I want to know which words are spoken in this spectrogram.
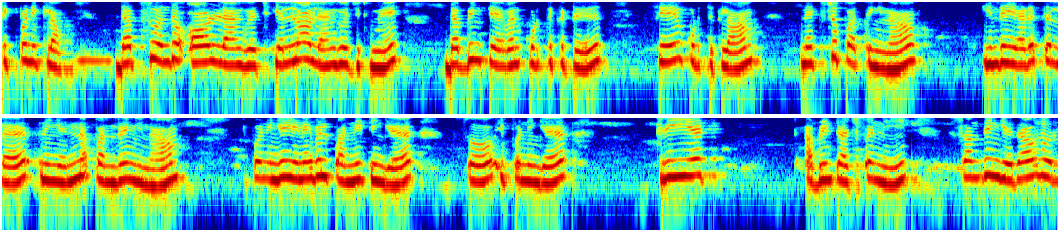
டிக் பண்ணிக்கலாம். டப்ஸ் வந்து ஆல் லாங்குவேஜ் எல்லா லாங்குவேஜுக்குமே டப்பிங் தேவைன்னு கொடுத்துக்கிட்டு சேவ் கொடுத்துக்கலாம். நெக்ஸ்ட்டு பார்த்தீங்கன்னா இந்த இடத்துல நீங்கள் என்ன பண்ணுறீங்கன்னா இப்போ நீங்கள் எனேபிள் பண்ணிட்டீங்க. ஸோ இப்போ நீங்கள் க்ரியேட் அப்படின்னு டச் பண்ணி சம்திங் ஏதாவது ஒரு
